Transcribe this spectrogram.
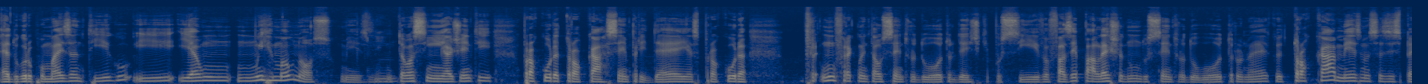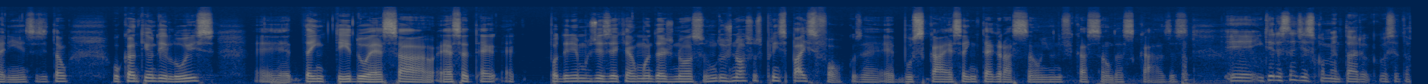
é do grupo mais antigo e, e é um, um, irmão nosso mesmo. Sim. Então, assim, a gente procura trocar sempre ideias, procura um frequentar o centro do outro desde que possível, fazer palestra num do centro do outro, né? trocar mesmo essas experiências. Então, o Cantinho de Luz é, tem tido essa, essa é, é, poderíamos dizer que é uma das nossas, um dos nossos principais focos, é, é, buscar essa integração e unificação das casas. É interessante esse comentário que você está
